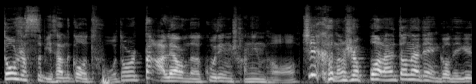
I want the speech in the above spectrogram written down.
都是四比三的构图，都是大量的固定长镜头，这可能是波兰当代电影给我的一个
